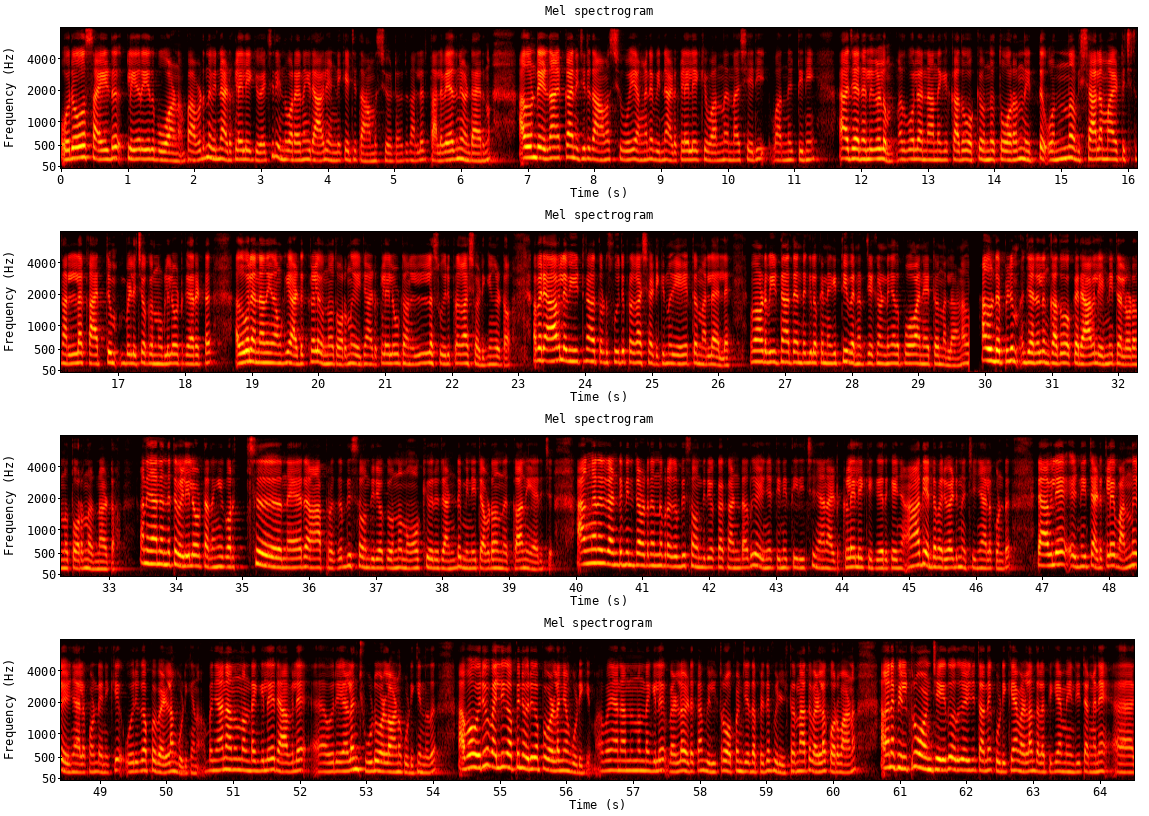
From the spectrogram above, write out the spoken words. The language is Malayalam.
ഓരോ സൈഡ് ക്ലിയർ ചെയ്ത് പോവാണ്. അപ്പോൾ അവിടുന്ന് പിന്നെ അടുക്കളയിലേക്ക് ഇച്ചിരി ഇന്ന് പറയുകയാണെങ്കിൽ രാവിലെ എണ്ണയ്ക്ക് വെച്ച് താമസിച്ചു കേട്ടോ. ഒരു നല്ലൊരു തലവേദന ഉണ്ടായിരുന്നു. അതുകൊണ്ട് എഴുന്നേക്കാൻ ഇച്ചിരി താമസിച്ചു പോയി. അങ്ങനെ പിന്നെ അടുക്കളയിലേക്ക് വന്ന് എന്നാൽ ശരി വന്നിട്ടിനി ആ ജനലുകളും അതുപോലെ തന്നെ ആണെങ്കിൽ കഥവും ഒക്കെ ഒന്ന് തുറന്നിട്ട് ഒന്ന് വിശാലമായിട്ട് ഇച്ചിരി നല്ല കാറ്റും വെളിച്ചമൊക്കെ ഒന്ന് ഉള്ളിലോട്ട് കയറിയിട്ട് അതുപോലെ തന്നെ ആണെങ്കിൽ നമുക്ക് ഈ അടുക്കള ഒന്ന് തുറന്നു കഴിഞ്ഞാൽ അടുക്കളയിലോട്ട് നല്ല സൂര്യപ്രകാശം അടിക്കും കേട്ടോ. അപ്പോൾ രാവിലെ വീട്ടിനകത്തോട്ട് സൂര്യപ്രകാശം അടിക്കുന്നത് ഏറ്റവും നല്ലതല്ലേ? അപ്പോൾ നമ്മുടെ വീട്ടിനകത്ത് എന്തെങ്കിലുമൊക്കെ നെഗറ്റീവ് എനർജിയൊക്കെ ഉണ്ടെങ്കിൽ അത് പോകാൻ ഏറ്റവും നല്ലതാണ്. അതുകൊണ്ട് എപ്പോഴും ജനലും കഥവും ഒക്കെ രാവിലെ എണ്ണീറ്റല്ലോടൊന്ന് തുറന്നിടണം കേട്ടോ. അങ്ങനെ ഞാൻ എന്നിട്ട് വെളിയിലോട്ട് ഇറങ്ങി കുറച്ച് നേരം ആ പ്രകൃതി സൗന്ദര്യമൊക്കെ ഒന്ന് നോക്കി ഒരു രണ്ട് മിനിറ്റ് അവിടെ നിന്ന് നിൽക്കാമെന്ന് വിചാരിച്ച്. അങ്ങനെ രണ്ട് മിനിറ്റ് അവിടെ നിന്ന് പ്രകൃതി സൗന്ദര്യമൊക്കെ കണ്ട് അത് കഴിഞ്ഞിട്ട് ഇനി തിരിച്ച് ഞാൻ അടുക്കളയിലേക്ക് കയറി കഴിഞ്ഞാൽ ആദ്യം എന്റെ പരിപാടി എന്ന് വെച്ച് കഴിഞ്ഞാൽ കൊണ്ട് രാവിലെ എണീറ്റ് അടുക്കളയിൽ വന്നു കഴിഞ്ഞാൽ കൊണ്ട് എനിക്ക് ഒരു കപ്പ് വെള്ളം കുടിക്കണം. അപ്പോൾ ഞാനാണെന്നുണ്ടെങ്കിൽ രാവിലെ ഒരു ഇളം ചൂടുവെള്ളമാണ് കുടിക്കുന്നത്. അപ്പോൾ ഒരു വലിയ കപ്പിന് ഒരു കപ്പ് വെള്ളം ഞാൻ കുടിക്കും. അപ്പോൾ ഞാനാണെന്നുണ്ടെങ്കിൽ വെള്ളം എടുക്കാൻ ഫിൽറ്റർ ഓപ്പൺ ചെയ്തപ്പോഴത്തെ ഫിൽറ്ററിനകത്ത് വെള്ളം കുറവാണ്. അങ്ങനെ ഫിൽറ്റർ ഓൺ ചെയ്തു അത് കഴിഞ്ഞിട്ട് അന്നേ കുടിക്കാൻ വെള്ളം തിളപ്പിക്കാൻ വേണ്ടിയിട്ട് അങ്ങനെ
